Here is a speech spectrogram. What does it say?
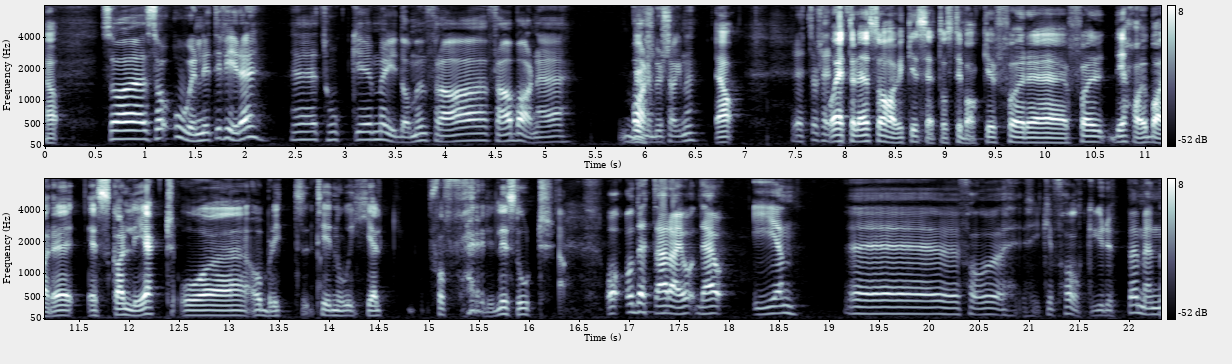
Ja. Så, så OL 94 eh, tok eh, møydommen fra, fra barne, barnebursdagene. ja. Rett og slett. Og etter det så har vi ikke sett oss tilbake, for, eh, for de har jo bare eskalert og, og blitt til noe helt forferdelig stort. Ja. Og, og dette her er jo Det er jo én eh, fol Ikke folkegruppe, men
